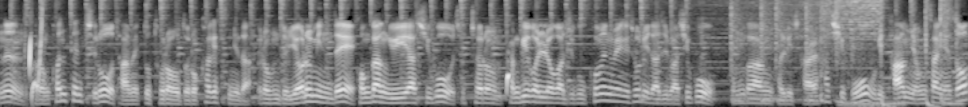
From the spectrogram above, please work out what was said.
있는 그런 컨텐츠로 다음에 또 돌아오도록 하겠습니다. 여러분들 여름인데 건강 유의하시고 저처럼 감기 걸려가지고 코맹맹이 소리 나지 마시고 건강 관리 잘 하시고 우리 다음 영상에서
